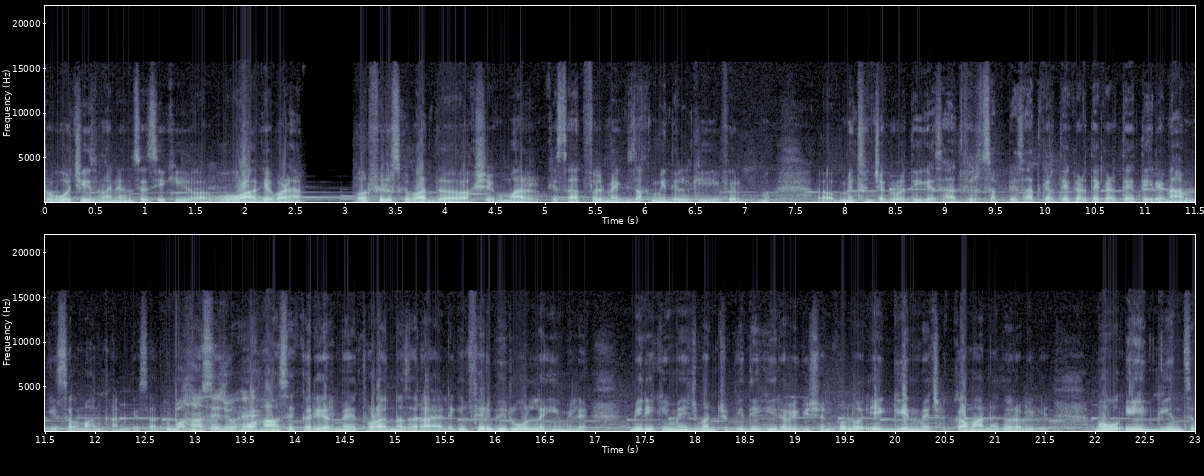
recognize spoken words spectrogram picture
तो वो चीज़ मैंने उनसे सीखी और वो आगे बढ़ा। और फिर उसके बाद अक्षय कुमार के साथ फ़िल्म एक ज़ख्मी दिल की फिर मिथुन चक्रवर्ती के साथ फिर सबके साथ करते करते करते तेरे नाम की सलमान खान के साथ। वहाँ से जो है वहाँ से करियर में थोड़ा नज़र आया लेकिन फिर भी रोल नहीं मिले। मेरी एक इमेज बन चुकी थी कि रवि किशन को लो एक गेंद में छक्का मारना है तो रवि किशन मैं वो एक गेंद से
